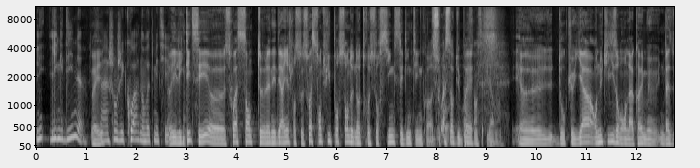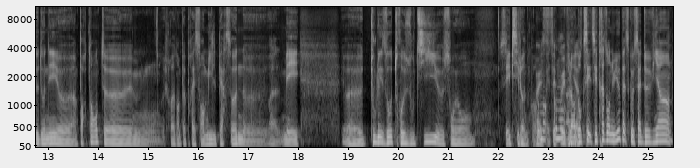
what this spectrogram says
LinkedIn, oui. ça a changé quoi dans votre métier? Oui, LinkedIn, c'est euh, 60, l'année dernière, je pense que 68% de notre sourcing, c'est LinkedIn. Quoi. 68%, ouais. c'est énorme. Euh, donc, il y a, en utilisant, on a quand même une base de données euh, importante, euh, je crois à peu près 100 000 personnes, euh, voilà, mais tous les autres outils sont c'est Epsilon. Quoi. Comment, comment alors donc c'est très ennuyeux parce que ça devient. Oui.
